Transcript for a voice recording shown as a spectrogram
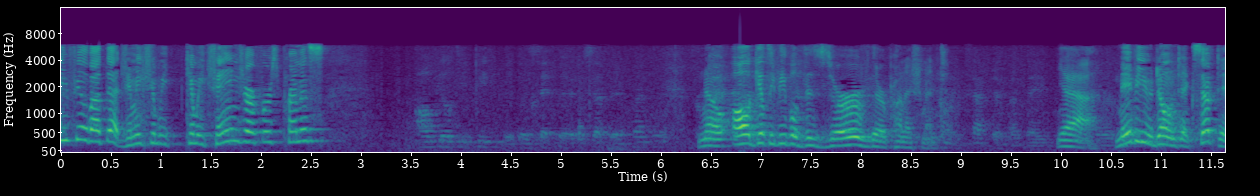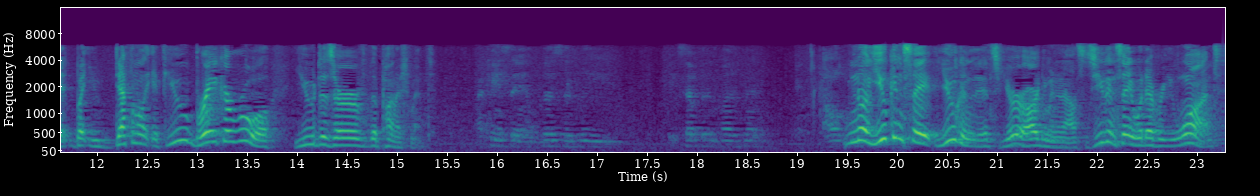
do you feel about that, Jimmy? Should we can we change our first premise? All guilty people accept their, accept their punishment. No, all guilty people deserve their punishment. Don't accept it, but they. Yeah, maybe you don't accept it, but you definitely, if you break a rule, you deserve the punishment. I can't say implicitly accepting punishment. No, you can say you can. It's your argument analysis. You can say whatever you want.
